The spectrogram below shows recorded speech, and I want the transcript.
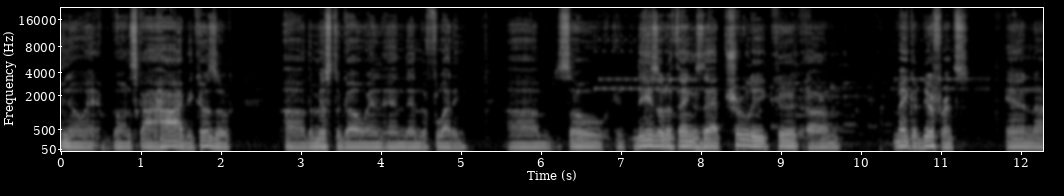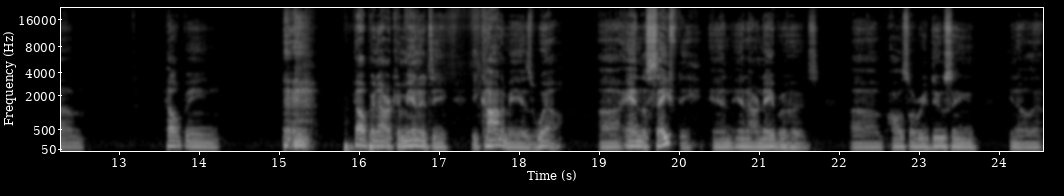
you know, going sky high because of uh, the Mr. Go and, and then the flooding. Um, so these are the things that truly could um, make a difference in um, helping helping our community economy as well, uh, and the safety in in our neighborhoods. Uh, also reducing, you know, the,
